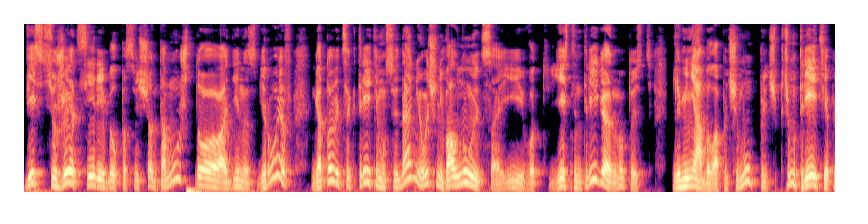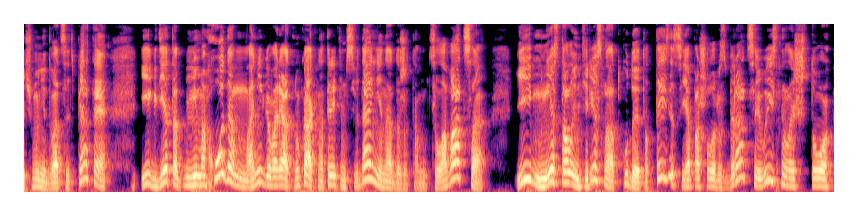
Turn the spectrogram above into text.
весь сюжет серии был посвящен тому, что один из героев готовится к третьему свиданию, очень волнуется. И вот есть интрига, ну, то есть для меня была, почему, почему третье, почему не двадцать пятое. И где-то мимоходом они говорят, ну как, на третьем свидании надо же там целоваться, и мне стало интересно, откуда этот тезис. Я пошел разбираться и выяснилось, что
